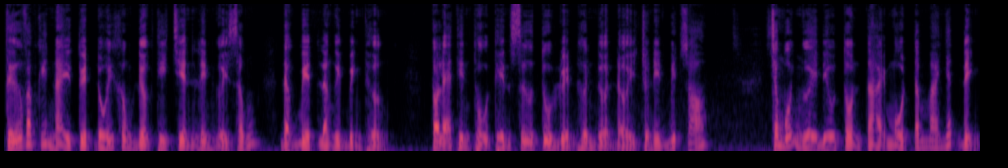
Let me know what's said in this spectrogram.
Thứ pháp khí này tuyệt đối không được thi triển lên người sống, đặc biệt là người bình thường. Có lẽ thiên thủ thiền sư tu luyện hơn nửa đời cho nên biết rõ. Trong mỗi người đều tồn tại một tâm ma nhất định,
